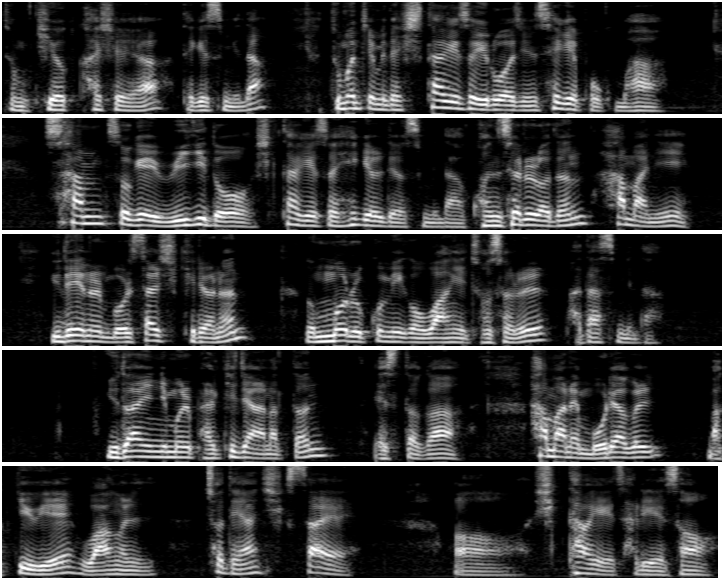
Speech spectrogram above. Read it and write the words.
좀 기억하셔야 되겠습니다. 두 번째입니다. 식탁에서 이루어진 세계 복음화. 삶 속의 위기도 식탁에서 해결되었습니다. 권세를 얻은 하만이 유대인을 몰살시키려는 음모를 꾸미고 왕의 조서를 받았습니다. 유다인임을 밝히지 않았던 에스더가 하만의 모략을 막기 위해 왕을 초대한 식사의 어, 식탁의 자리에서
